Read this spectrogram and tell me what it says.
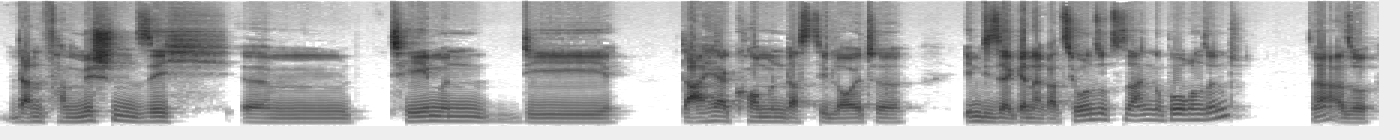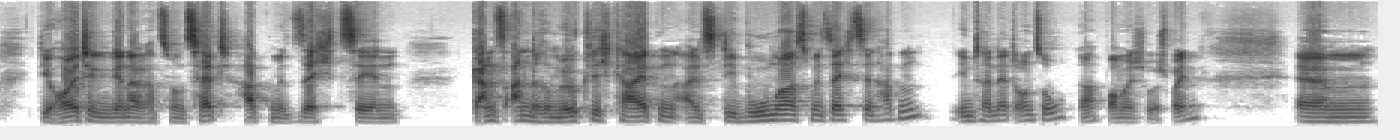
dann vermischen sich ähm, Themen, die daher kommen, dass die Leute in dieser Generation sozusagen geboren sind. Ja, also die heutige Generation Z hat mit 16 ganz andere Möglichkeiten, als die Boomers mit 16 hatten, Internet und so, ja, brauchen wir nicht drüber sprechen. Ähm,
